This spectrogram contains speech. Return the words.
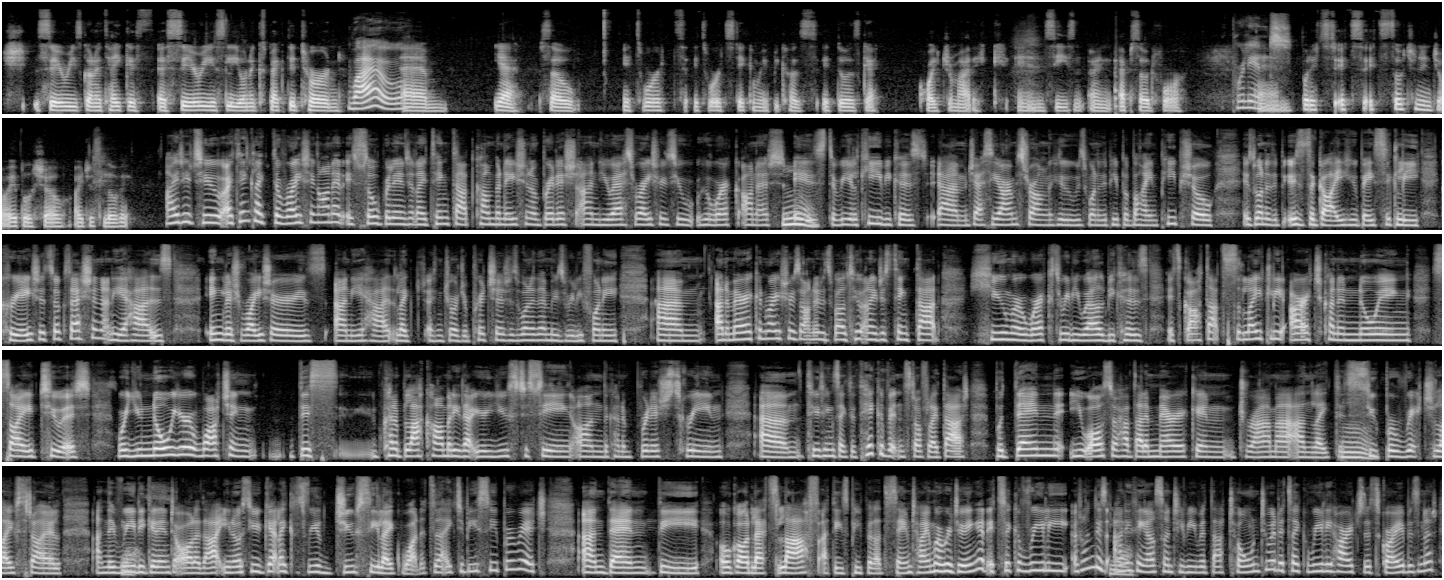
sh- series going to take a, a seriously unexpected turn? Wow. um yeah so it's worth it's worth sticking with because it does get quite dramatic in season in episode four Brilliant. um but it's it's it's such an enjoyable show i just love it I do too. I think like the writing on it is so brilliant, and I think that combination of British and US writers who who work on it is the real key because um, Jesse Armstrong, who's one of the people behind Peep Show, is one of the is the guy who basically created Succession, and he has English writers, and he had like I think Georgia Pritchett is one of them who's really funny, um, and American writers on it as well too. And I just think that humor works really well because it's got that slightly arch kind of knowing side to it, where you know you're watching this kind of black comedy that you're used to seeing on the kind of British screen um, through things like The Thick of It and stuff like that. But then you also have that American drama and like the mm. super rich lifestyle, and they really yes. get into all of that, you know. So you get like this real juicy, like what it's like to be super rich, and then the oh god, let's laugh at these people at the same time while we're doing it. It's like a really I don't think there's yeah. anything else on TV with that tone to it. It's like really hard to describe, isn't it?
